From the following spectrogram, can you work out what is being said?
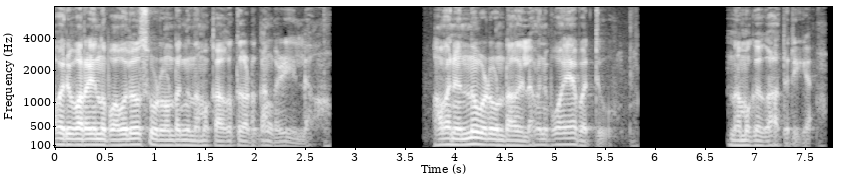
അവർ പറയുന്നു പൗലോസ് ഇവിടെ ഉണ്ടെങ്കിൽ നമുക്കകത്ത് കടക്കാൻ കഴിയില്ല. അവൻ എന്നും ഇവിടെ ഉണ്ടാകില്ല അവന് പോയേ പറ്റൂ. നമുക്ക് കാത്തിരിക്കാം.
